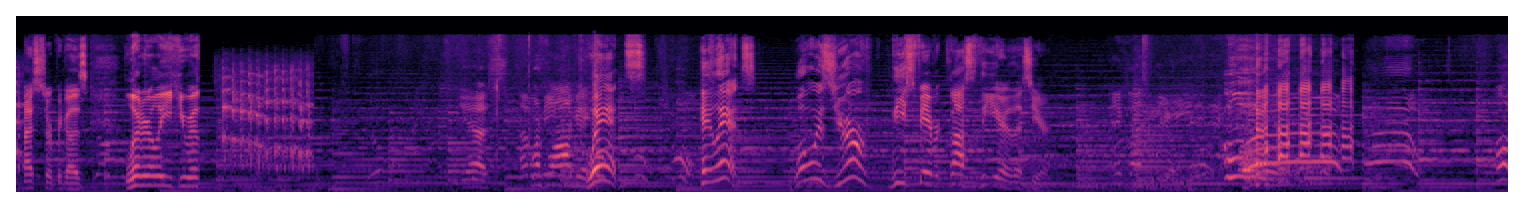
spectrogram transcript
semester because literally he was Yes. We're vlogging. Lance. Hey Lance, what was your least favorite class of the year this year? Any class with you? Oh, Oh,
